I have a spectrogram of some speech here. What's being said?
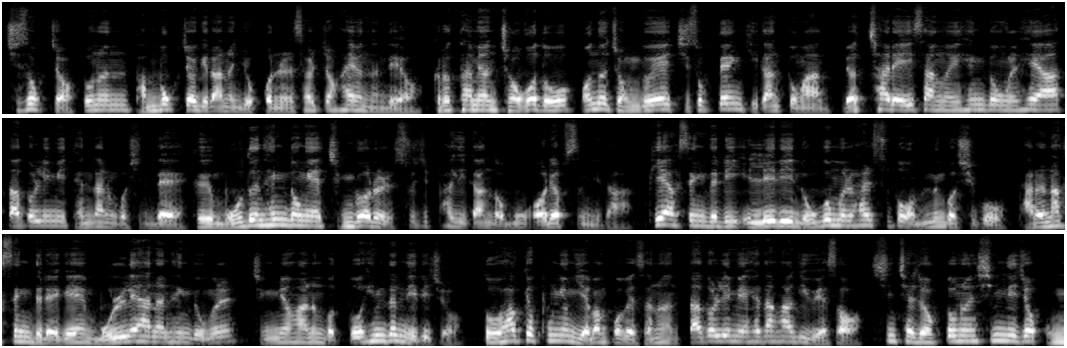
지속적 또는 반복적이라는 요건을 설정하였는데요. 그렇다면 적어도 어느 정도의 지속된 기간 동안 몇 차례 이상의 행동을 해야 따돌림이 된다는 것인데 그 모든 행동의 증거를 수집하기가 너무 어렵습니다. 피해 학생들이 일일이 녹음을 할 수도 없는 것이고 다른 학생들에게 몰래 하는 행동을 증명하는 것도 힘든 일이죠. 또 학교폭력 예방법에서는 따돌림에 해당하기 위해서 신체적 또는 심리적 공격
